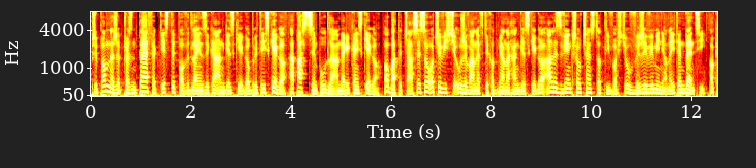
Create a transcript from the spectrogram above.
Przypomnę, że present perfect jest typowy dla języka angielskiego brytyjskiego, a past simple dla amerykańskiego. Oba te czasy są oczywiście używane w tych odmianach angielskiego, ale z większą częstotliwością wyżej wymienionej tendencji. Ok,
